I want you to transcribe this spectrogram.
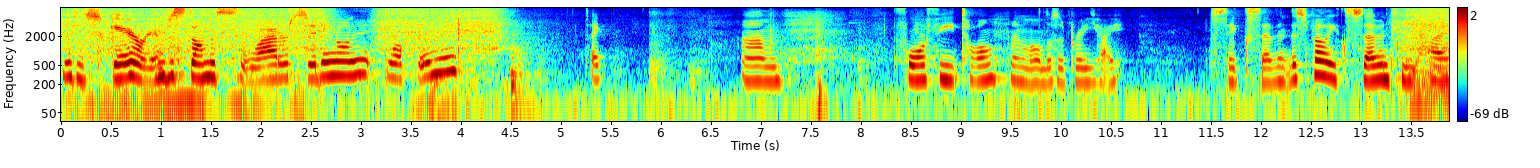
This is scary. I'm just on this ladder sitting on it while filming. It's like um four feet tall. I don't know, this is pretty high. Six, seven. This is probably seven feet high.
